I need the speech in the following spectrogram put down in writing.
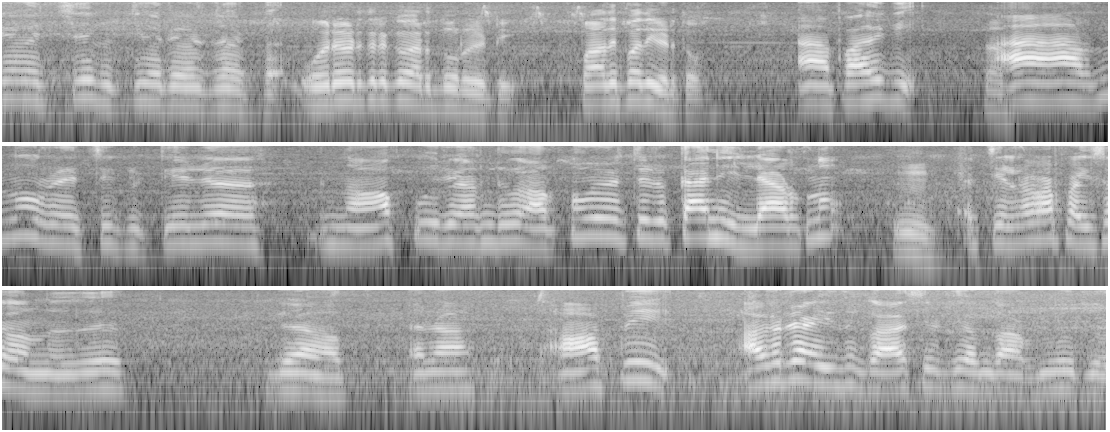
രൂപ വെച്ച് കിട്ടി ഓരോരുത്തർക്ക്. ഓരോരുത്തർക്ക് അറുന്നൂറ് കിട്ടി. പാതി പാതി എടുത്തോ? ആ പകുതി. ആ. അറുന്നൂറ് വെച്ച് കിട്ടിയാൽ നാൽപ്പത് രൂപ അറുന്നൂറ് വെച്ച് എടുക്കാനില്ലായിരുന്നു. ചില്ലറ പൈസ തന്നത്. എന്നാ ആപ്പി അവരുടെ കയ്യിൽ നിന്ന് കാശ് കിട്ടി ഞങ്ങൾക്ക് അറുന്നൂറ്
